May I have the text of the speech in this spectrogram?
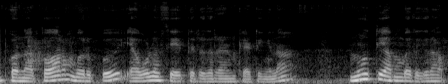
இப்போ நான் தோரம் பருப்பு எவ்வளோ சேர்த்துருக்குறேன்னு கேட்டிங்கன்னா நூற்றி ஐம்பது கிராம்.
